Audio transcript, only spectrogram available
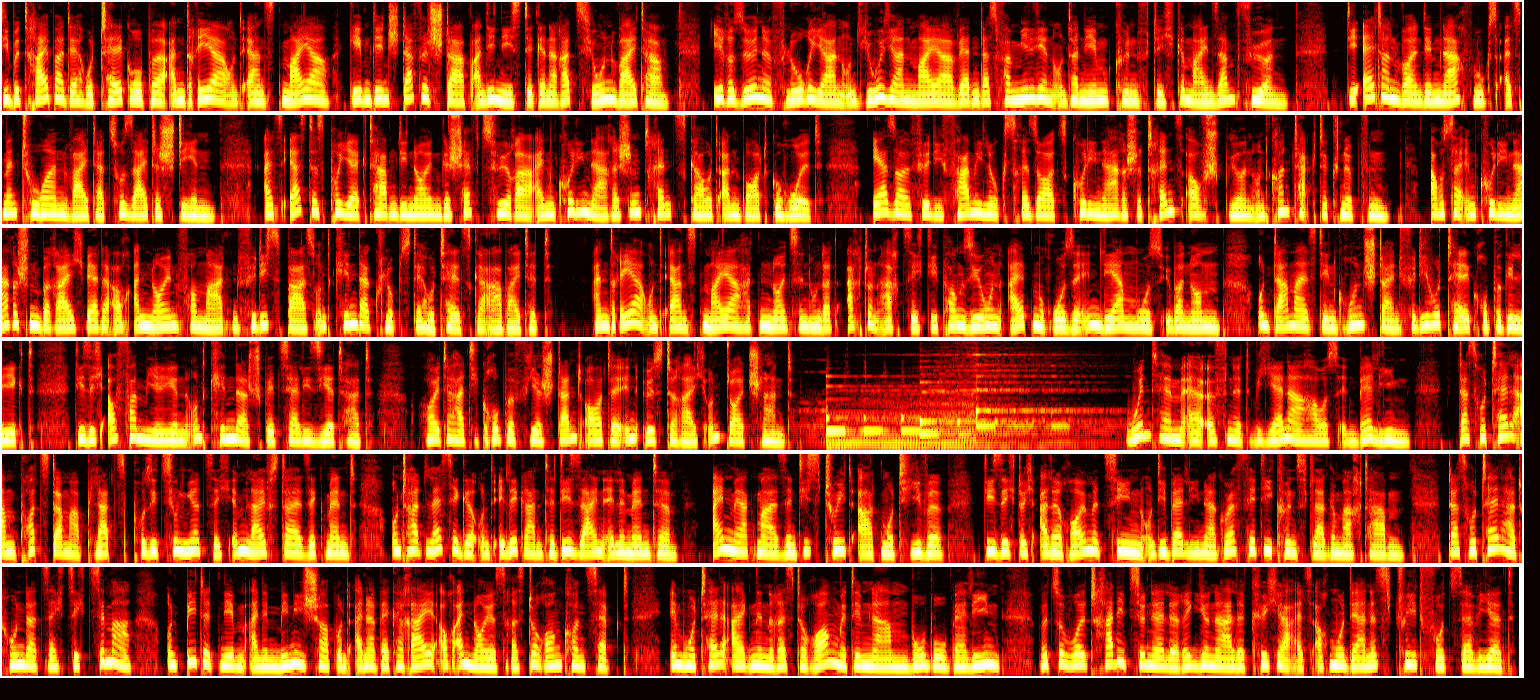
Die Betreiber der Hotelgruppe Andrea und Ernst Meyer geben den Staffelstab an die nächste Generation weiter. Ihre Söhne Florian und Julian Meyer werden das Familienunternehmen künftig gemeinsam führen. Die Eltern wollen dem Nachwuchs als Mentoren weiter zur Seite stehen. Als erstes Projekt haben die neuen Geschäftsführer einen kulinarischen Trendscout an Bord geholt. Er soll für die Familux Resorts kulinarische Trends aufspüren und Kontakte knüpfen. Außer im kulinarischen Bereich werde auch an neuen Formaten für die Spas und Kinderclubs der Hotels gearbeitet. Andrea und Ernst Meyer hatten 1988 die Pension Alpenrose in Lermoos übernommen und damals den Grundstein für die Hotelgruppe gelegt, die sich auf Familien und Kinder spezialisiert hat. Heute hat die Gruppe vier Standorte in Österreich und Deutschland. Windham eröffnet Vienna House in Berlin. Das Hotel am Potsdamer Platz positioniert sich im Lifestyle-Segment und hat lässige und elegante Designelemente. Ein Merkmal sind die Street Art Motive, die sich durch alle Räume ziehen und die Berliner Graffiti-Künstler gemacht haben. Das Hotel hat 160 Zimmer und bietet neben einem Minishop und einer Bäckerei auch ein neues Restaurantkonzept. Im hoteleigenen Restaurant mit dem Namen Bobo Berlin wird sowohl traditionelle regionale Küche als auch modernes Streetfood serviert.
